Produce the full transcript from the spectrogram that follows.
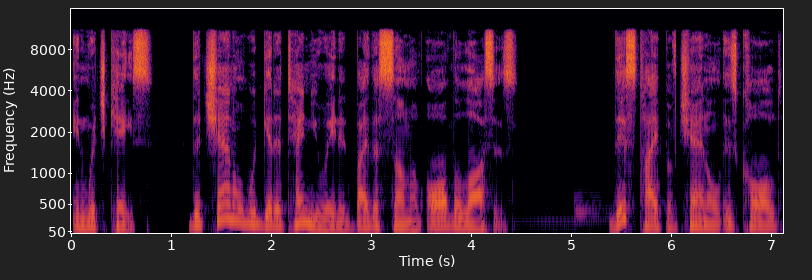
in which case, the channel would get attenuated by the sum of all the losses. This type of channel is called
